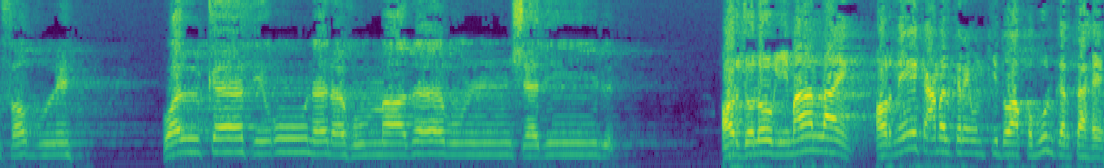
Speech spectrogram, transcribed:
فضله والكافرون لهم عذاب شديد اور جو لوگ ایمان لائیں اور نیک عمل کریں ان کی دعا قبول کرتا ہے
